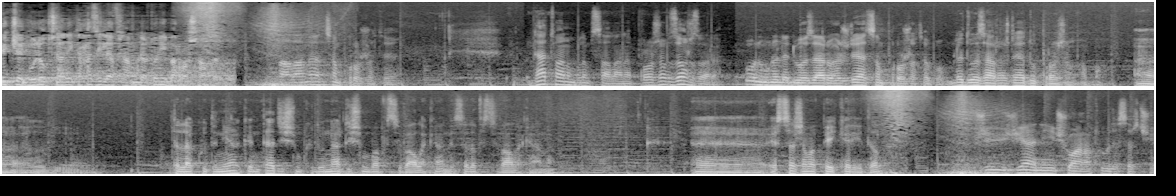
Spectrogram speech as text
یەکێک بلوکچانی کە حەزی لە ئەفلامکردنی بە ڕۆژهاتە بوو ساڵانە چەند پرۆژەتە ناتوانم بڵم ساڵانە پرۆژە زۆر زۆرە. بۆ نمونە لە 2010 چەند پرۆژەتە بوو؟ لە 2010 دوو پرۆژم هەبوو. دەلاکو دنیا کە ئەتاجیشم کرد و نردیشم بە فستیڤالەکان لەسەر لە فستیڤالەکانە ئێستا ژەمە پێیکەری دڵ. ژیانی شوانەتور لەسەر چی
